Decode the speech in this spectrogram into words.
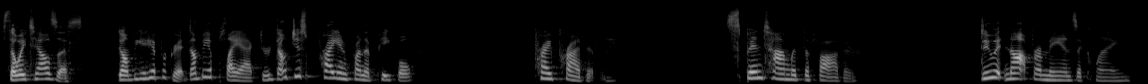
So he tells us don't be a hypocrite, don't be a play actor, don't just pray in front of people, pray privately. Spend time with the Father. Do it not for man's acclaim.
